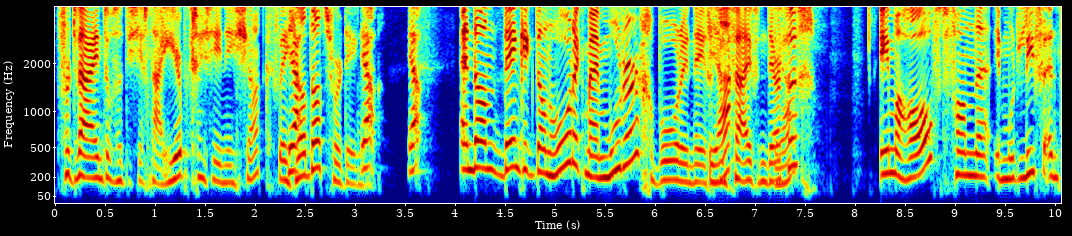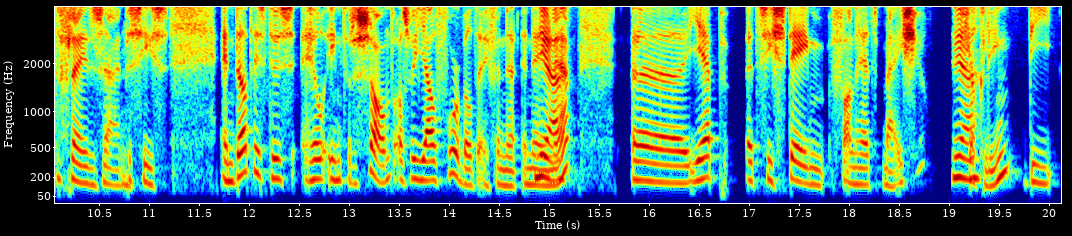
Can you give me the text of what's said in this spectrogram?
verdwijnt... of dat hij zegt, nou hier heb ik geen zin in, Jacques. Weet Ja. je wel, dat soort dingen. Ja, ja. En dan denk ik, dan hoor ik mijn moeder, geboren in 1935, in mijn hoofd van eh, ik moet lief en tevreden zijn. Precies. En dat is dus heel interessant als we jouw voorbeeld even ne- nemen. Ja. Hè? Eh, je hebt het systeem van het meisje, Ja. Jacqueline, die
